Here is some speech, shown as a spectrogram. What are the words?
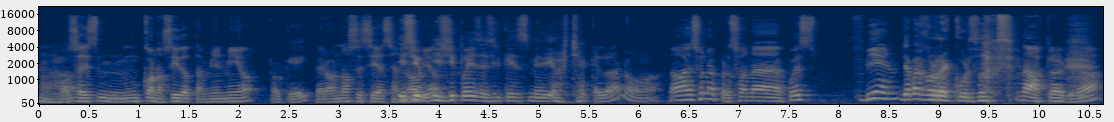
Ajá. o sea, es un conocido también mío, Ok. pero no sé si ya sean ¿Y si, novios. ¿Y si puedes decir que es medio chacalón o...? No, es una persona, pues, bien. De bajos recursos. No, claro que no.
